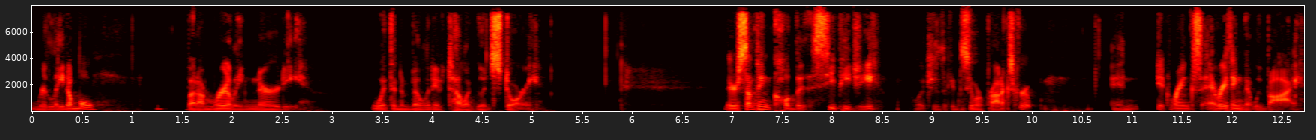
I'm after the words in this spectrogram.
relatable, but I'm really nerdy with an ability to tell a good story. There's something called the CPG, which is the Consumer Products Group, and it ranks everything that we buy.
